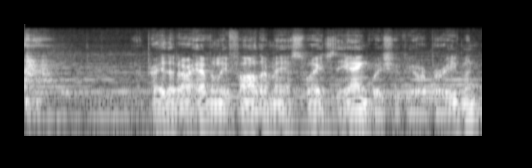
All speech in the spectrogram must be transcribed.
I pray that our Heavenly Father may assuage the anguish of your bereavement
